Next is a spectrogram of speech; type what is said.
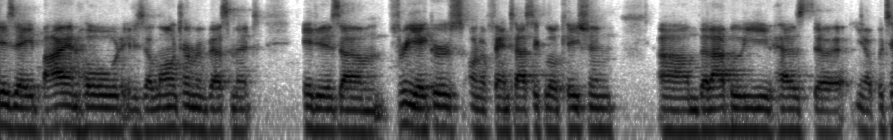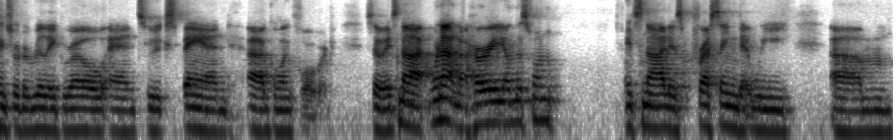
is a buy and hold. It is a long-term investment. It is um, three acres on a fantastic location um, that I believe has the you know potential to really grow and to expand uh, going forward. So it's not we're not in a hurry on this one. It's not as pressing that we um,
